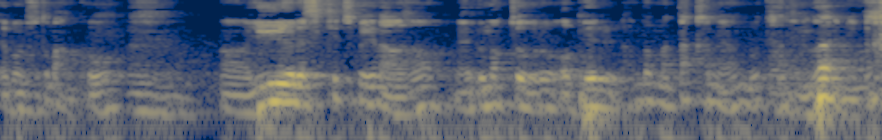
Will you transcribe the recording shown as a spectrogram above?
앨범 수도 많고 어, 유희열의 스케치북에 나와서 네, 음악적으로 어필 한 번만 딱 하면 뭐 다 되는 거 아닙니까?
